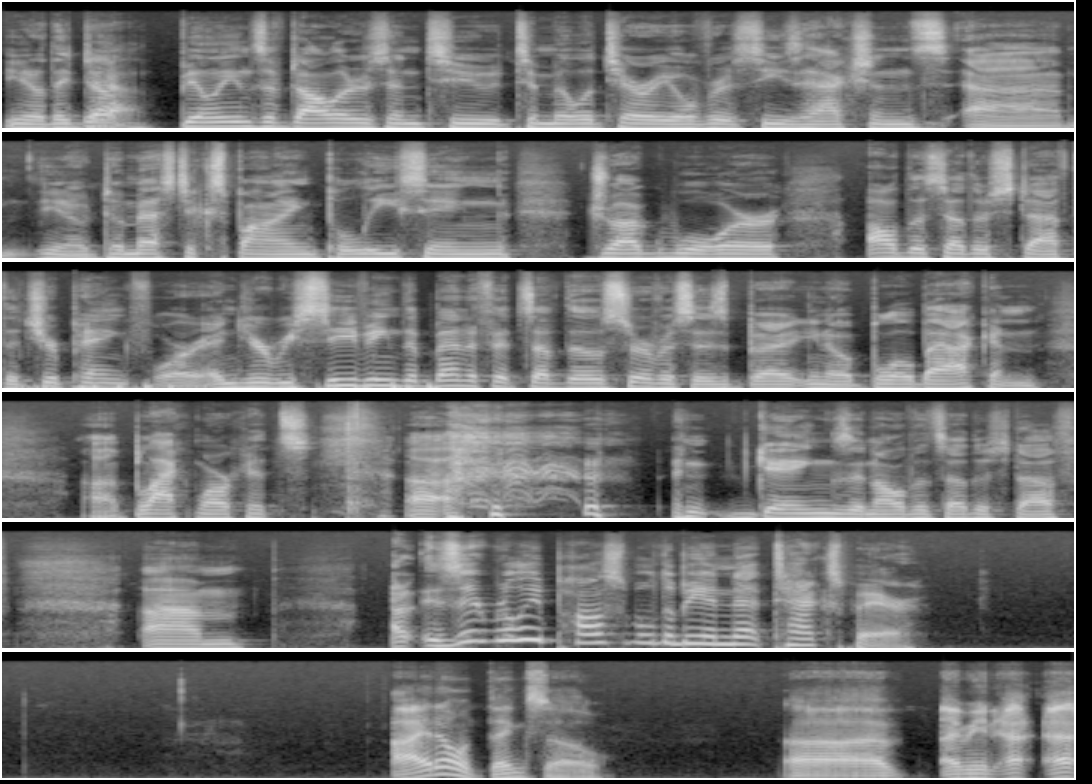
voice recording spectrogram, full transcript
you know, they dump Yeah. billions of dollars into to military overseas actions. Um, you know, domestic spying, policing, drug war, all this other stuff that you're paying for, and you're receiving the benefits of those services, but you know, blowback and uh, black markets, uh, and gangs, and all this other stuff. Um, uh, is it really possible to be a net taxpayer? I don't think so. Uh, I mean, uh, uh,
